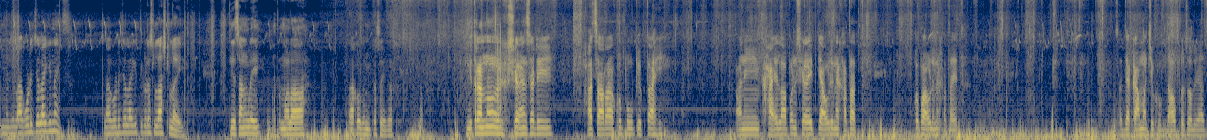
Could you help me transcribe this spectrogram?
म्हणजे लागवडीच्या लागी नाहीच. लागवडीच्या लागी तिकडंच लास्टला आहे. ते चांगलं आहे. तुम्हाला दाखवतो मी कसं आहे तर. मित्रांनो शेळ्यांसाठी हा चारा खूप उपयुक्त आहे. आणि खायला पण शेळ्या इतक्या आवडीने खातात. खूप आवडीने खात आहेत सध्या कामाची खूप धावपळ चालू आहे. आज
